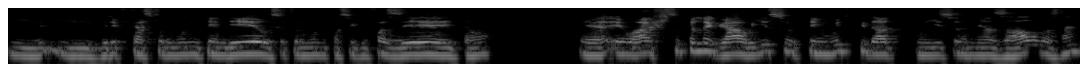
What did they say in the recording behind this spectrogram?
e, e verificar se todo mundo entendeu, se todo mundo conseguiu fazer. Então, é, eu acho super legal isso, eu tenho muito cuidado com isso nas minhas aulas, né?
